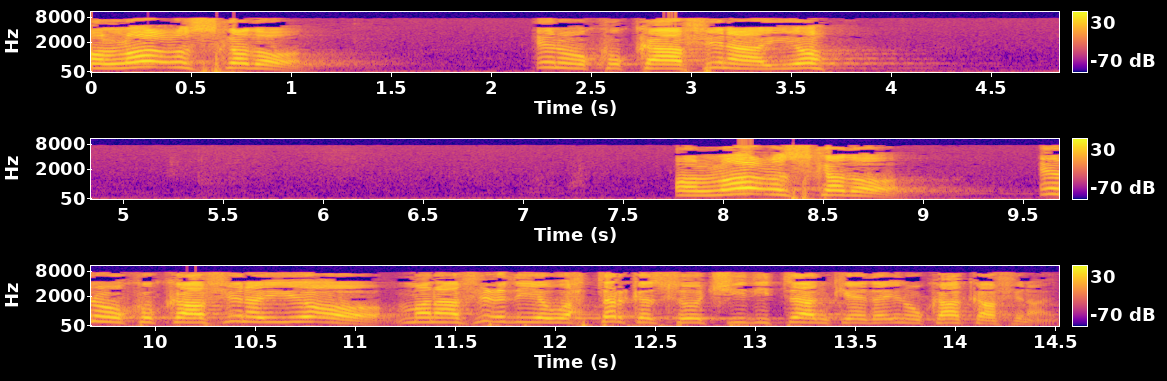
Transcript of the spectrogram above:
oo loo cuskado inuu ku kaafinayo oo loo cuskado inuu ku kaafinayo oo manaaficda iyo waxtarka soo jiiditaankeeda inuu kaa kaafinayo.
